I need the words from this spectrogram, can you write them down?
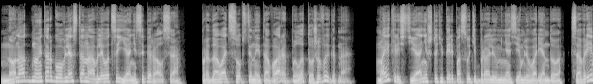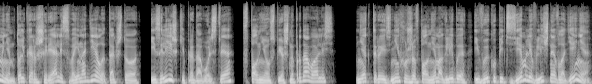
Но на одной торговле останавливаться я не собирался. Продавать собственные товары было тоже выгодно. Мои крестьяне, что теперь по сути брали у меня землю в аренду, со временем только расширяли свои наделы, так что Излишки продовольствия вполне успешно продавались. Некоторые из них уже вполне могли бы и выкупить земли в личное владение.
